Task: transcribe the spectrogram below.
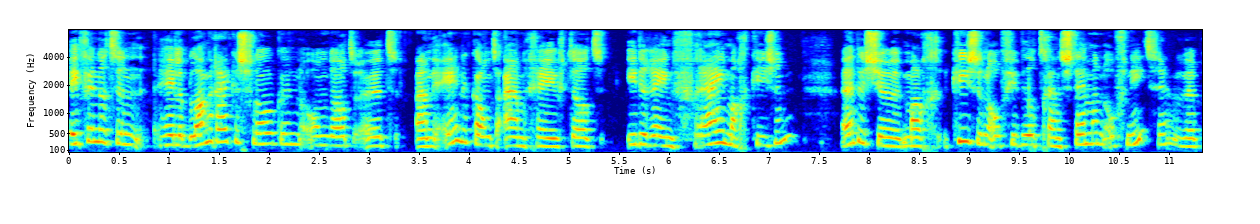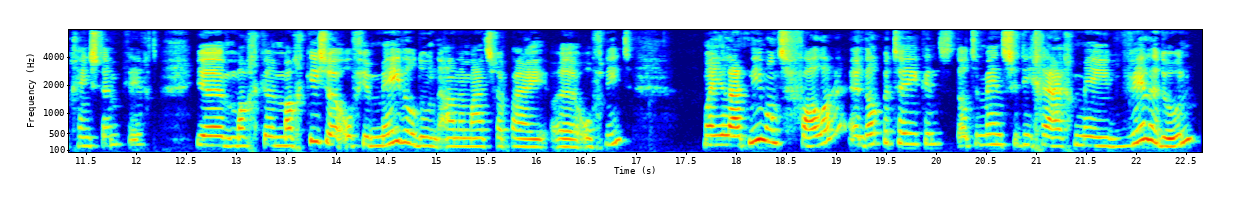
Ik vind het een hele belangrijke slogan, omdat het aan de ene kant aangeeft dat iedereen vrij mag kiezen. dus je mag kiezen of je wilt gaan stemmen of niet. we hebben geen stemplicht. Je mag, eh, mag kiezen of je mee wil doen aan een maatschappij uh, of niet. Maar je laat niemand vallen. En dat betekent dat de mensen die graag mee willen doen,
